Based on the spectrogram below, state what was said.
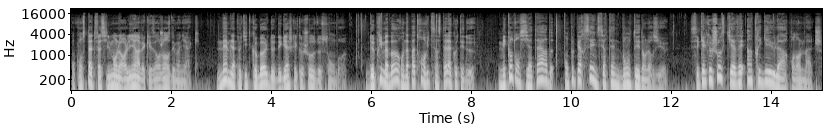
On constate facilement leur lien avec les engences démoniaques. Même la petite kobold dégage quelque chose de sombre. De prime abord, on n'a pas trop envie de s'installer à côté d'eux. Mais quand on s'y attarde, on peut percer une certaine bonté dans leurs yeux. C'est quelque chose qui avait intrigué Ular pendant le match.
